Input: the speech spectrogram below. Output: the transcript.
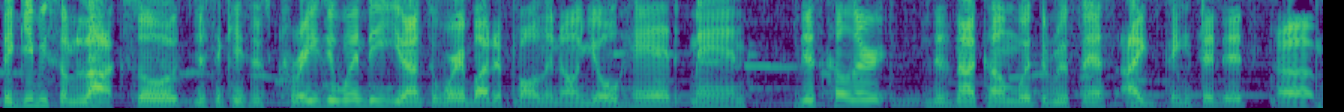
They give you some locks, so just in case it's crazy windy, you don't have to worry about it falling on your head, man. This color does not come with the Roofnest. I painted it um,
